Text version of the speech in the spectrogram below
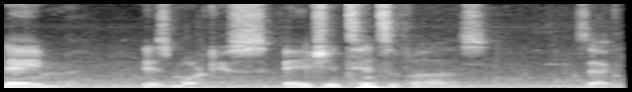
My name is Markus. Age intensifies. Exactly.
